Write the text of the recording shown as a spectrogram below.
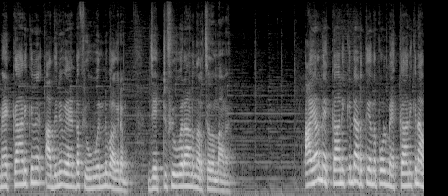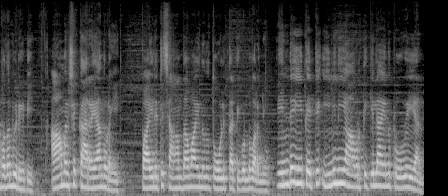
മെക്കാനിക്കിന് അതിന് വേണ്ട ഫ്യൂവലിന് പകരം ജെറ്റ് ഫ്യൂവലാണ് നിറച്ചതെന്നാണ്. അയാൾ മെക്കാനിക്കിന്റെ അടുത്ത് ചെന്നപ്പോൾ മെക്കാനിക്കിന് അബദ്ധം പിടികിട്ടി. ആ മനുഷ്യൻ കരയാൻ തുടങ്ങി. പൈലറ്റ് ശാന്തമായി നിന്ന് തോളി തട്ടിക്കൊണ്ട് പറഞ്ഞു നിന്റെ ഈ തെറ്റ് ഇനി നീ ആവർത്തിക്കില്ല എന്ന് പ്രൂവ് ചെയ്യാൻ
